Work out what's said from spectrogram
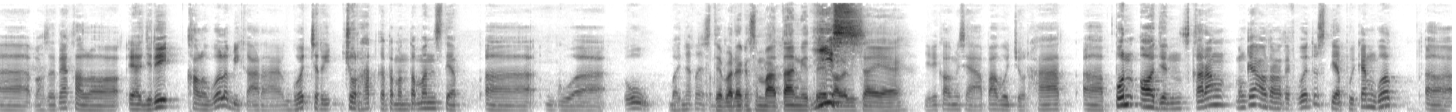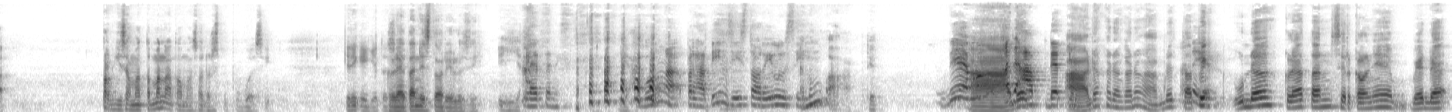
Eh, maksudnya kalau ya jadi kalau gue lebih ke arah gue ceri curhat ke teman-teman setiap eh, gue uh banyak lah ya setiap ada kesempatan gitu ya Yes. kalau bisa ya. Jadi kalau misalnya apa gue curhat eh, pun oh dan sekarang mungkin alternatif gue itu setiap weekend gue eh, pergi sama teman atau sama saudara sepupu gue sih jadi kayak gitu sih. Kelihatan di story lu sih. Iya. Kelihatan nih gue nggak perhatiin sih story lu sih. Emang gue update? Dia emang ada, update ya? ada kadang-kadang update. Ada tapi ya? udah kelihatan circle-nya beda.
